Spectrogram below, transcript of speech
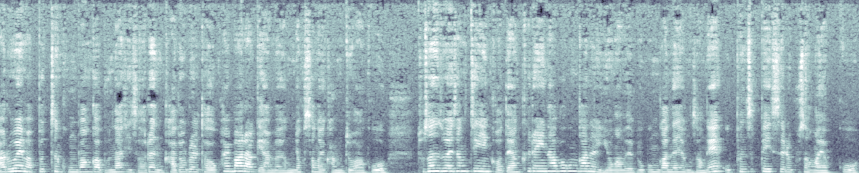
가로에 맞붙은 공방과 문화시설은 가로를 더욱 활발하게 하며 영역성을 강조하고 조선소의 상징인 거대한 크레인 하부 공간을 이용한 외부 공간을 형성해 오픈 스페이스를 구성하였고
